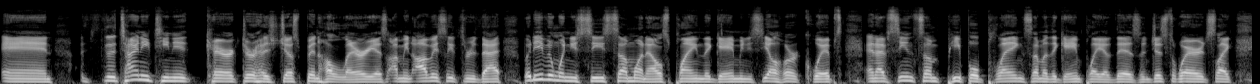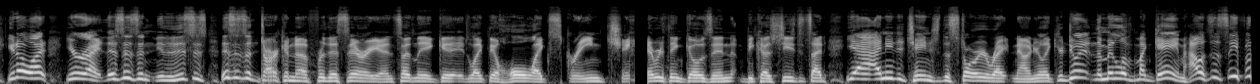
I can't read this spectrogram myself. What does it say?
and the Tiny Tina character has just been hilarious. I mean, obviously through that, but even when you see someone else playing the game and you see all her quips and I've seen some people playing some of the gameplay of this and just where it's like, you know what? You're right. This isn't this is this isn't dark enough for this area and suddenly it get like the whole like screen change everything goes in because she's decided, yeah, I need to change the story right now. And you're like, you're doing it in the middle of my game. How is this even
